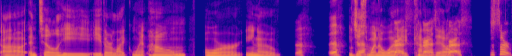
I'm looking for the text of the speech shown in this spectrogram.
uh, until he either like went home or, you know, Ugh, he just ugh, went away gross, kind of deal. Gross. Just start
